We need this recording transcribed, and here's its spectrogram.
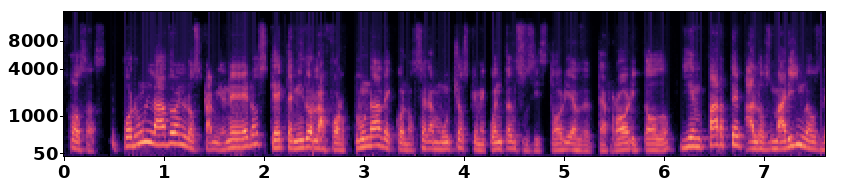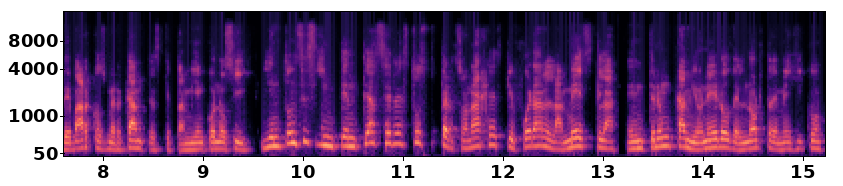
cosas. Por un lado en los camioneros, que he tenido la fortuna de conocer a muchos que me cuentan sus historias de terror y todo, y en parte a los marinos de barcos mercantes que también conocí. Y entonces intenté hacer estos personajes que fueran la mezcla entre un camionero del norte de México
